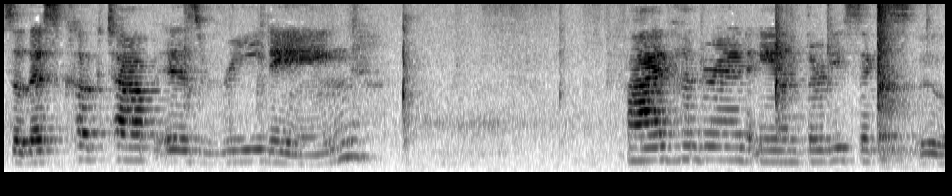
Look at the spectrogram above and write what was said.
So this cooktop is reading 536, ooh,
